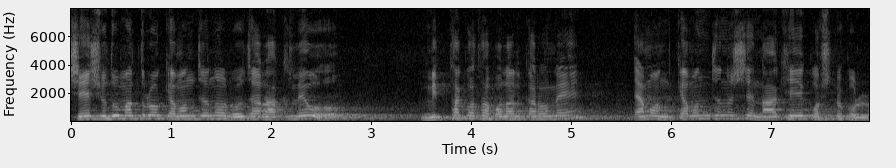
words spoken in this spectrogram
সে শুধুমাত্র কেমন যেন রোজা রাখলেও মিথ্যা কথা বলার কারণে এমন কেমন যেন সে না খেয়ে কষ্ট করল,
